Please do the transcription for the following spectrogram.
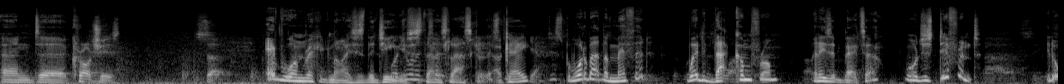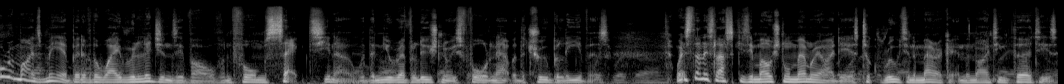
and uh, crotches. So everyone recognises the genius of Stanislavski, okay? But what about the method? Where did that come from? And is it better or just different? It all reminds me a bit of the way religions evolve and form sects, you know, with the new revolutionaries falling out with the true believers. When Stanislavski's emotional memory ideas took root in America in the 1930s,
